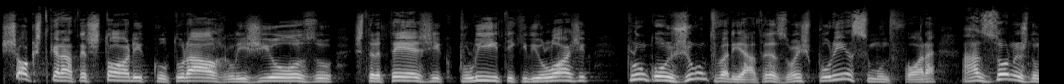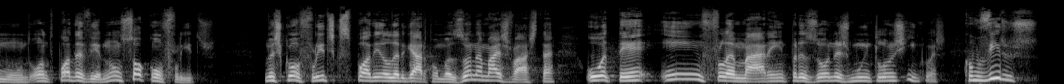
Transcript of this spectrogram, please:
choques de caráter histórico, cultural, religioso, estratégico, político, ideológico, por um conjunto variado de razões, por esse mundo fora, há zonas do mundo onde pode haver não só conflitos, mas conflitos que se podem alargar para uma zona mais vasta ou até inflamarem para zonas muito longínquas. Como vírus?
